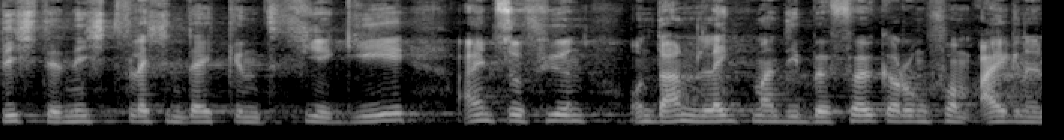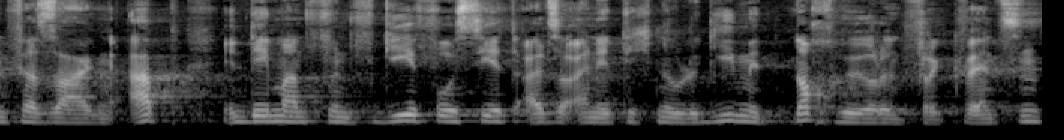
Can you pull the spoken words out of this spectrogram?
Dichte nicht flächendeckend 4G einzuführen, und dann lenkt man die Bevölkerung vom eigenen Versagen ab, indem man 5G forciert, also eine Technologie mit noch höheren Frequenzen,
